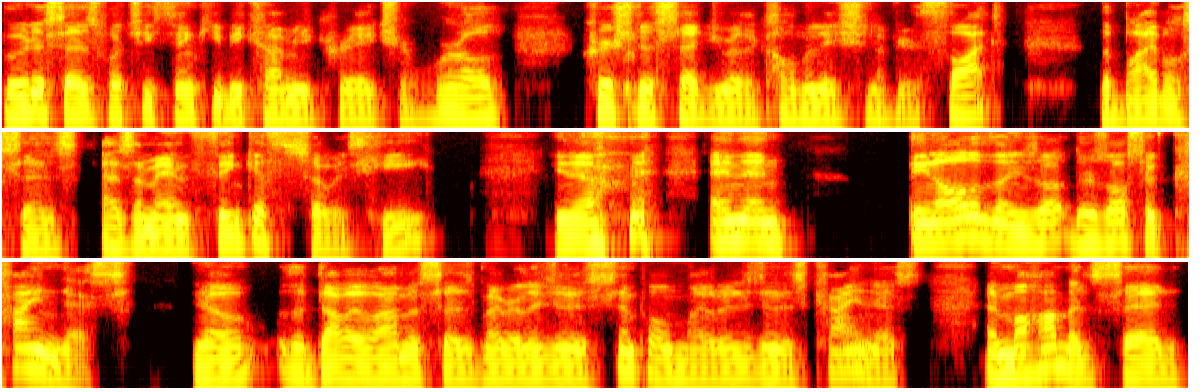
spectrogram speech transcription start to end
Buddha says, "What you think, you become. You create your world." Krishna said, "You are the culmination of your thought." The Bible says, "As a man thinketh, so is he." You know, and then in all of these, uh, there's also kindness. You know, the Dalai Lama says, My religion is simple, my religion is kindness. And Muhammad said,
